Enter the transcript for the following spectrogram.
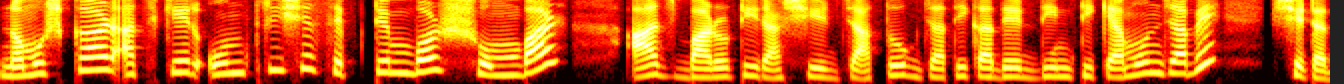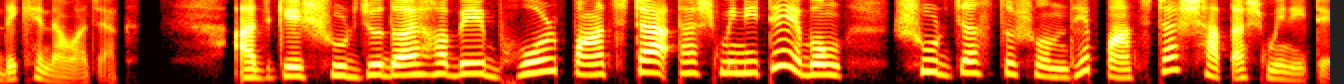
নমস্কার, আজকের উনত্রিশে সেপ্টেম্বর সোমবার, আজ বারোটি রাশির জাতক জাতিকাদের দিনটি কেমন যাবে সেটা দেখে নেওয়া যাক। আজকের সূর্যোদয় হবে ভোর পাঁচটা আঠাশ মিনিটে এবং সূর্যাস্ত সন্ধে পাঁচটা সাতাশ মিনিটে।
